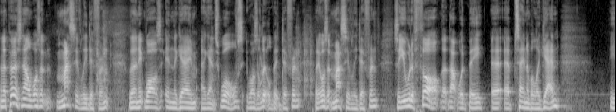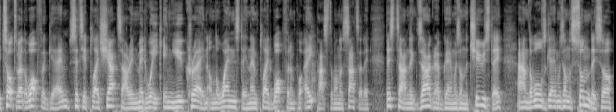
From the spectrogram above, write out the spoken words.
and the personnel wasn't massively different than it was in the game against Wolves. It was a little bit different, but it wasn't massively different. So you would have thought that that would be uh, obtainable again. You talked about the Watford game. City had played Shakhtar in midweek in Ukraine on the Wednesday and then played Watford and put eight past them on the Saturday. This time the Zagreb game was on the Tuesday and the Wolves game was on the Sunday. So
